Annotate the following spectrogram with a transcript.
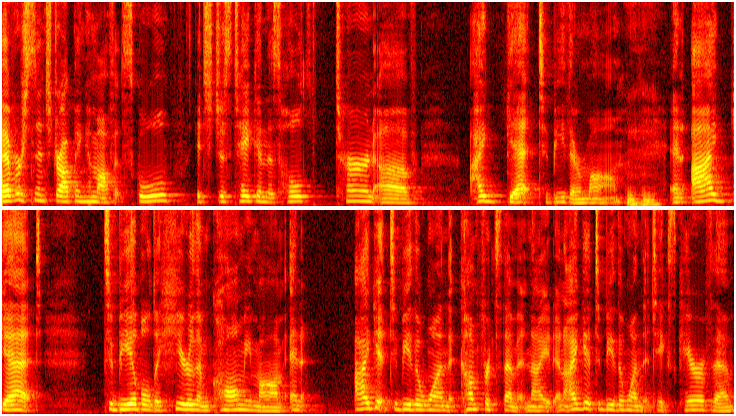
ever since dropping him off at school, it's just taken this whole turn of I get to be their mom. Mm-hmm. And I get to be able to hear them call me mom. And I get to be the one that comforts them at night. And I get to be the one that takes care of them.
